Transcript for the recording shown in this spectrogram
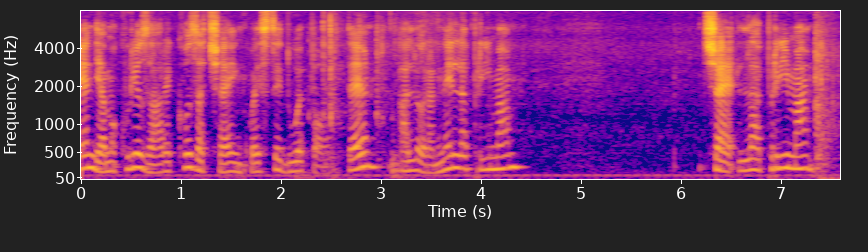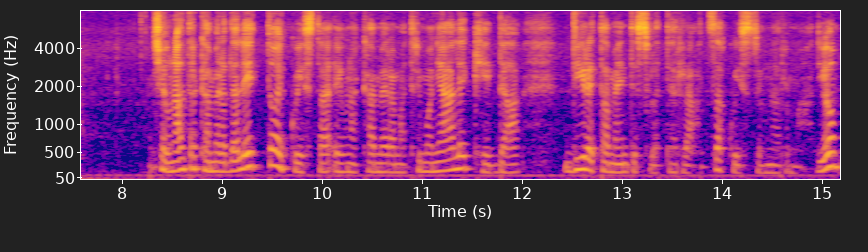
e andiamo a curiosare cosa c'è in queste due porte. Allora nella prima c'è la prima c'è un'altra camera da letto e questa è una camera matrimoniale che dà direttamente sulla terrazza. Questo è un armadio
